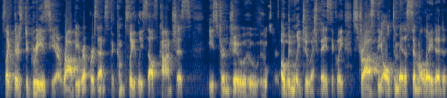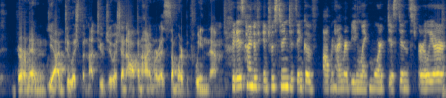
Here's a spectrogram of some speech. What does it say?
it's like there's degrees here. Rabi represents the completely self conscious Eastern Jew who, who's openly Jewish, basically. Strauss, the ultimate assimilated German, yeah, I'm Jewish, but not too Jewish, and Oppenheimer as somewhere between them. It is kind of interesting to think of Oppenheimer being like more distanced earlier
